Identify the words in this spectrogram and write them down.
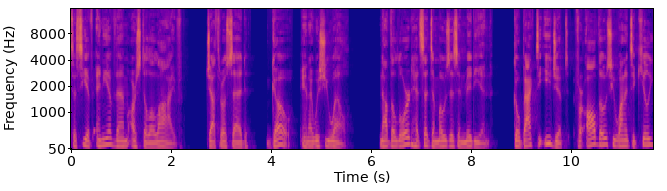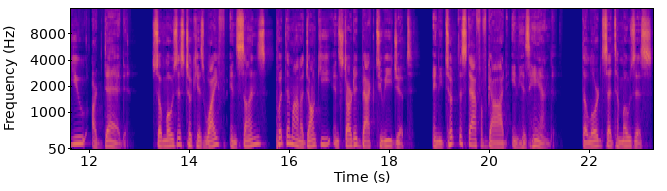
to see if any of them are still alive. Jethro said, Go, and I wish you well. Now the Lord had said to Moses in Midian, Go back to Egypt, for all those who wanted to kill you are dead. So Moses took his wife and sons, put them on a donkey, and started back to Egypt. And he took the staff of God in his hand. The Lord said to Moses,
